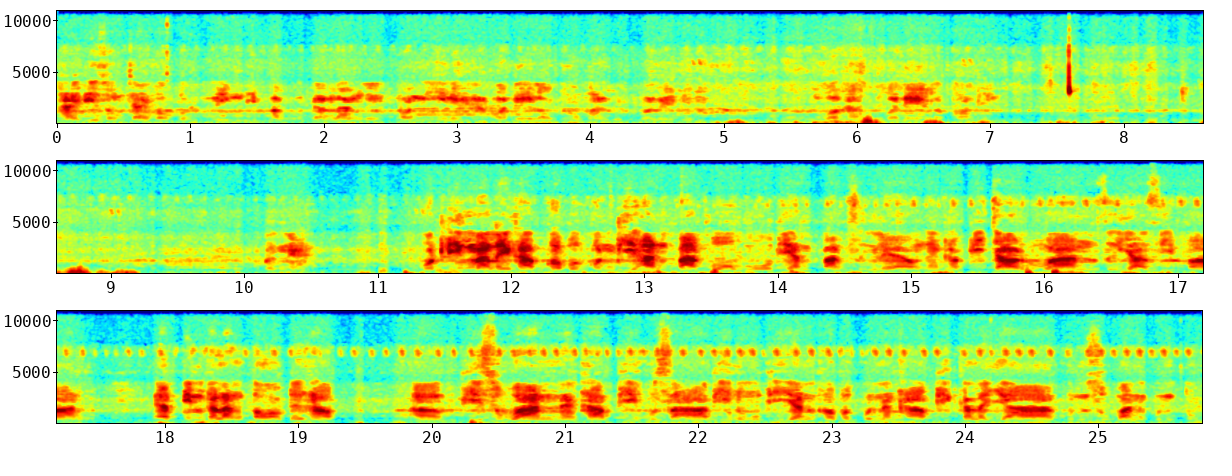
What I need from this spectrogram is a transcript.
ใครที่สนใจก็กดลิงก์ที่ปักด้านล่างเลยตอนนี้นะฮะออเดอร์เราเข้ามาลุ้นเลยดูว่าครับว่าแน่แล้วตอนนี้เบิ่งนะกดลิงก์มาเลยครับ ขอบพระคุณที่อันปักโอ้โห แล้วนะครับ พี่จารุวรรณซื้อยาสีฟันแอดมินกำลังตอบด้วยครับพี่สุวรรณนะครับ พี่อุษาพี่หนูเพียรขอบพระคุณนะครับ พี่กัลยา คุณสุวรรณคุณตุ๊ก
